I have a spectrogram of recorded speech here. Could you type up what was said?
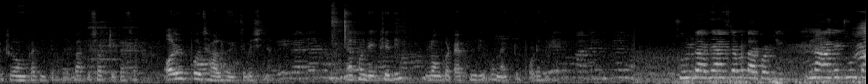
একটু লঙ্কা দিতে হবে, বাকি সব ঠিক আছে। অল্প ঝাল হয়েছে বেশি না। এখন রেখে দিই লঙ্কাটা এখন দিব না একটু পরে দেবো। চুলটা আগে আসতে হবে তারপর ঠিক না আগে চুলটা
